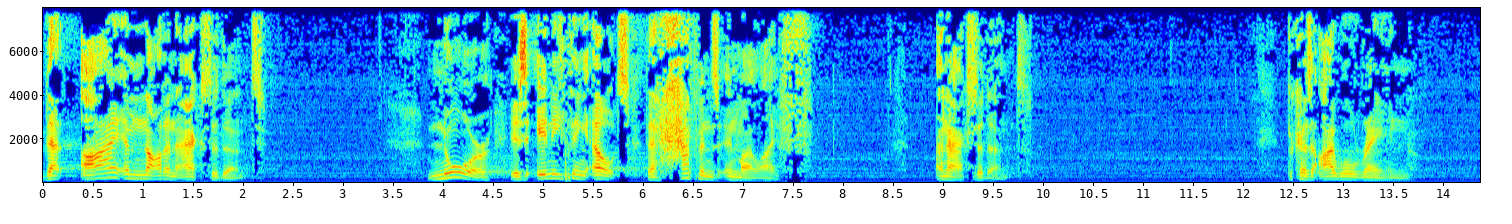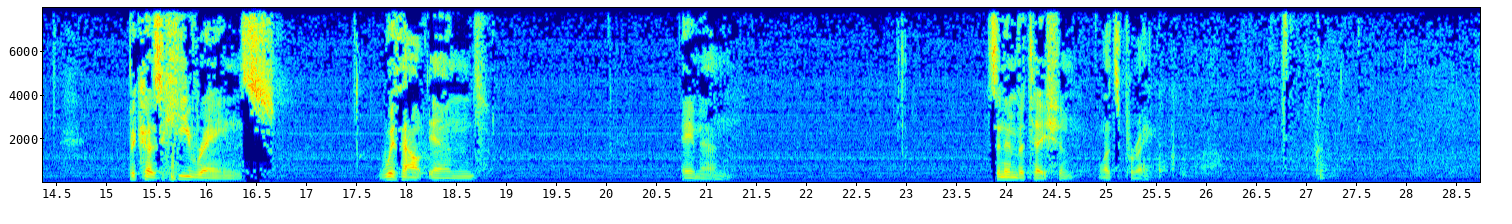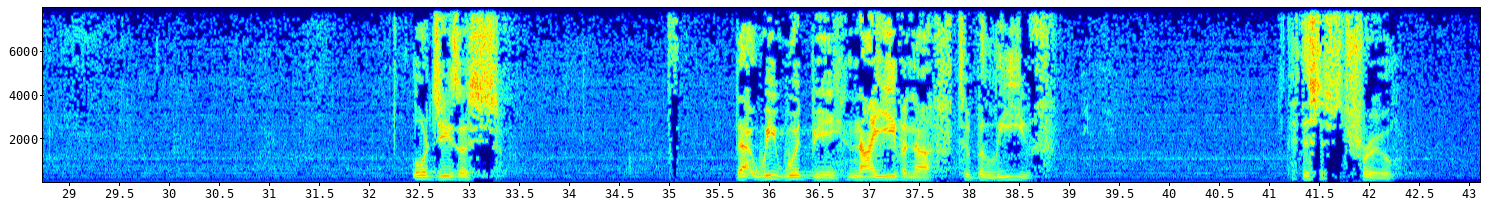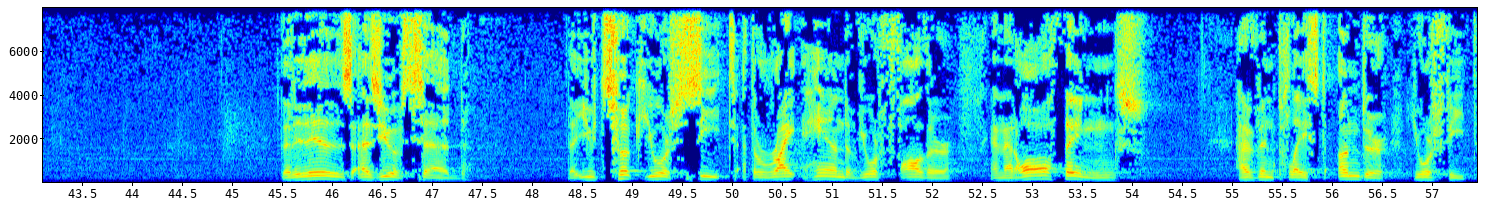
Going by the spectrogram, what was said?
that I am not an accident, nor is anything else that happens in my life an accident. Because I will reign, because He reigns without end. Amen. It's an invitation. Let's pray. Lord Jesus, that we would be naive enough to believe that this is true. That it is, as you have said, that you took your seat at the right hand of your Father, and that all things have been placed under your feet.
